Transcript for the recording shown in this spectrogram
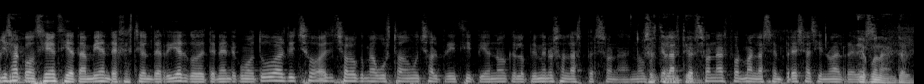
y esa conciencia también de gestión de riesgo, de tener, como tú has dicho, has dicho algo que me ha gustado mucho al principio, ¿no? Que lo primero son las personas, ¿no? Porque las personas forman las empresas y no al revés. Es fundamental.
